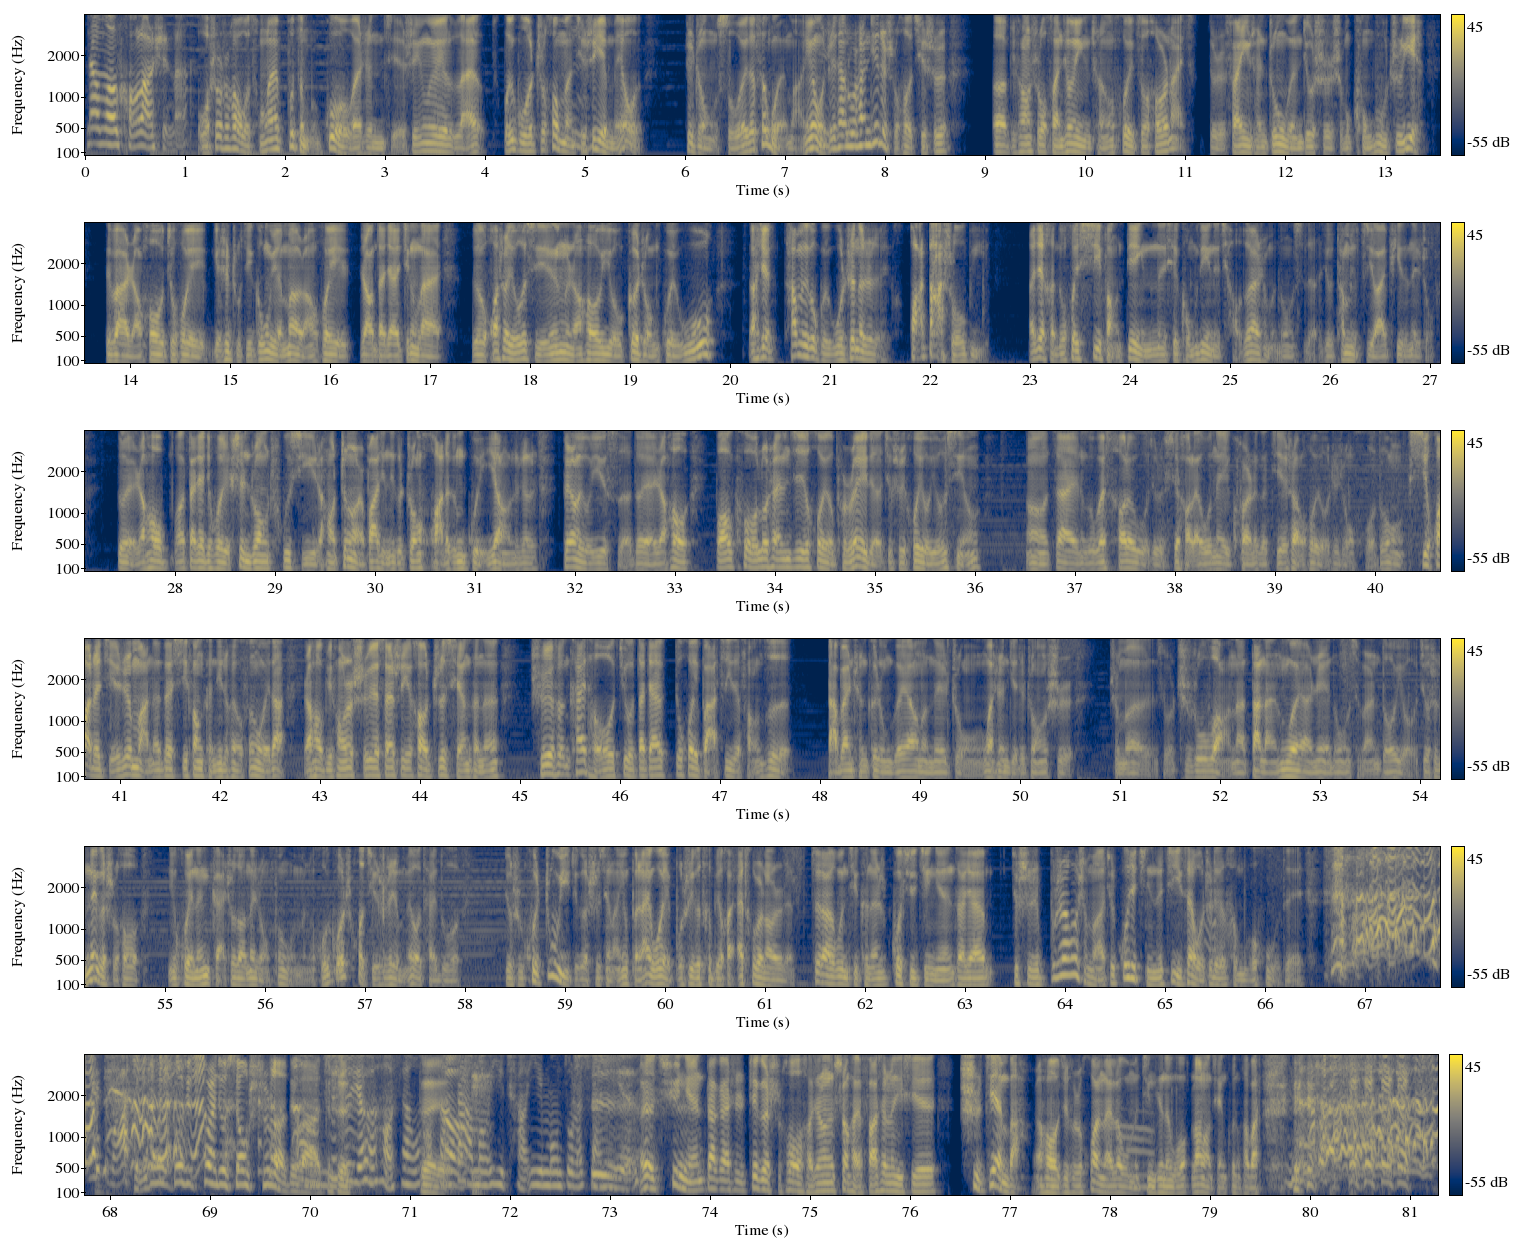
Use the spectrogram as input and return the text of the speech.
那么孔老师呢？我说实话，我从来不怎么过万圣节，是因为来回国之后嘛，嗯其实也没有这种所谓的氛围嘛。因为我之前洛杉矶的时候，其实呃，比方说环球影城会做 Horror Night，就是翻译成中文就是什么恐怖之夜，对吧？然后就会也是主题公园嘛，然后会让大家进来有花车游行，然后有各种鬼屋，而且他们那个鬼屋真的是花大手笔，而且很多会戏仿电影的那些恐怖电影的桥段什么东西的，就他们有自己 IP 的那种。对，然后大家就会盛装出席，然后正儿八经那个妆化的跟鬼一样，非常有意思。对，然后包括洛杉矶会有 parade，就是会有游行，嗯，在那个 West Hollywood，就是西好莱坞那一块，那个街上会有这种活动，西化的节日嘛，那在西方肯定是很有氛围的。然后，比方说十月三十一号之前，可能十月份开头就大家都会把自己的房子打扮成各种各样的那种万圣节的装饰，什么就是蜘蛛网呐、大南瓜呀这些东西，反正都有。就是那个时候你会能感受到那种氛围嘛。回国之后其实也没有太多。就是会注意这个事情了，因为本来我也不是一个特别爱凑热闹的人。最大的问题可能是过去几年大家就是不知道为什么，就过去几年的记忆在我这里很模糊，对。为什么？很多东西过去突然就消失了，对吧？就其实是。也很好笑，我好对像大梦一场，一梦做了三年。而且去年大概是这个时候，好像上海发生了一些事件吧，然后就是换来了我们今天的朗朗乾坤，好吧？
